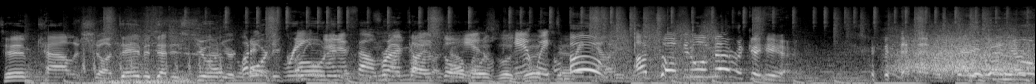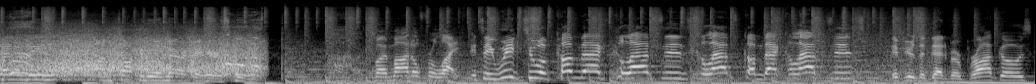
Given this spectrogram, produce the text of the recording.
Tim Cowlishaw, David Dennis Jr., What Courtney a great Cronin, NFL Frank Monday. Isola. Can't- Can't good, wait to Tim. break Oh, down. I'm talking to America here. 10 yard penalty. I'm talking to America here. Excuse me. It's my motto for life. It's a week two of comeback collapses, collapse, comeback collapses. If you're the Denver Broncos,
